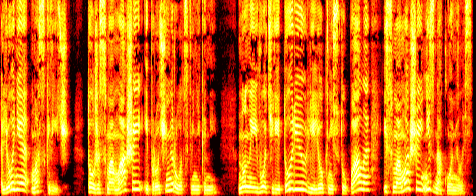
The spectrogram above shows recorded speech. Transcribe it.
Леня москвич, тоже с мамашей и прочими родственниками. Но на его территорию Лилек не ступала и с мамашей не знакомилась.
